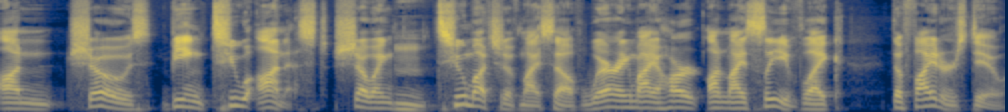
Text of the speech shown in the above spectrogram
on shows being too honest, showing hmm. too much of myself, wearing my heart on my sleeve like the fighters do.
